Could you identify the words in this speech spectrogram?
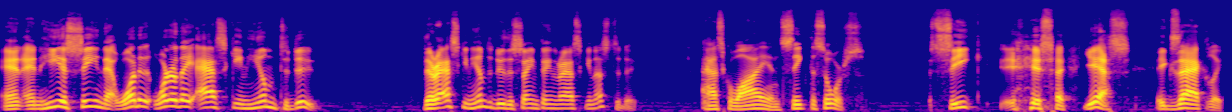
And, and he is seeing that. What, is, what are they asking him to do? They're asking him to do the same thing they're asking us to do. Ask why and seek the source. Seek is yes, exactly.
